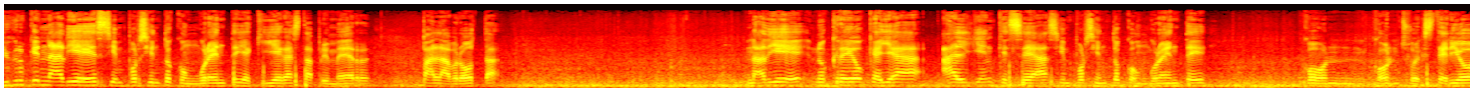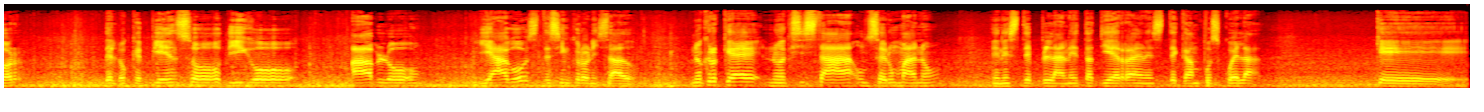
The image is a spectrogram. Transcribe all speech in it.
yo creo que nadie es 100% congruente y aquí llega esta primer palabrota. Nadie, no creo que haya alguien que sea 100% congruente con, con su exterior, de lo que pienso, digo, hablo y hago esté sincronizado. No creo que no exista un ser humano en este planeta Tierra, en este campo escuela, que,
